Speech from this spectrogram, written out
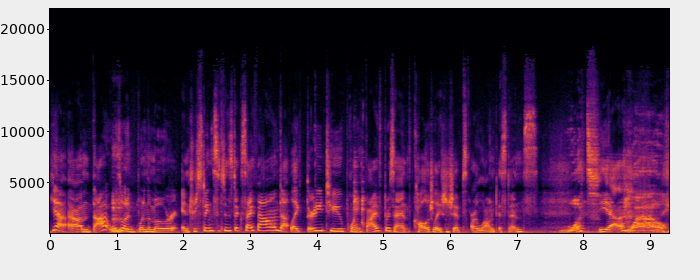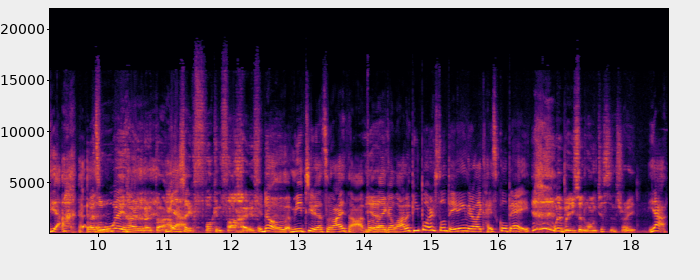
Yeah, um, that was one, one of the more interesting statistics I found that like 32.5% of college relationships are long distance. What? Yeah. Wow. Yeah. That's way higher than I thought. Yeah. I was like fucking five. no, me too. That's what I thought. But Yeah. like a lot of people are still dating They're like high school bae. Wait, but you said long distance, right? Yeah.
